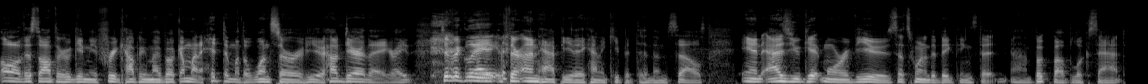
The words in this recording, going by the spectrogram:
oh, this author who gave me a free copy of my book, I'm going to hit them with a one star review. How dare they, right? Typically, right. if they're unhappy, they kind of keep it to themselves. And as you get more reviews, that's one of the big things that uh, BookBub looks at.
